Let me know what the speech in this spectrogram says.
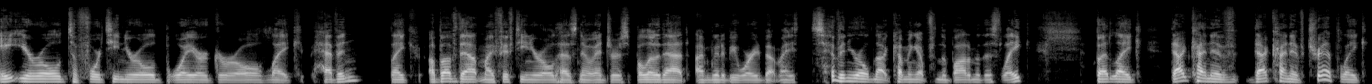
eight year old to 14 year old boy or girl, like heaven, like above that, my 15 year old has no interest. Below that, I'm going to be worried about my seven year old not coming up from the bottom of this lake. But like that kind of that kind of trip, like,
